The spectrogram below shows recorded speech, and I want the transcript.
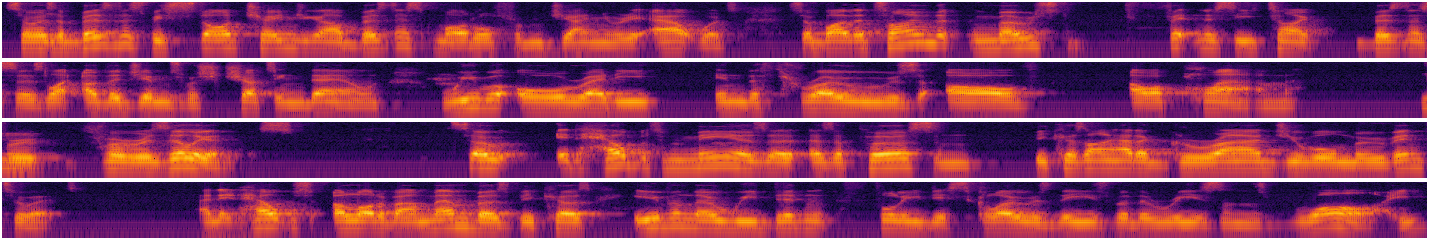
So as a business, we started changing our business model from January outwards. So by the time that most fitnessy type businesses like other gyms were shutting down, we were already in the throes of our plan for hmm. for resilience. So it helped me as a as a person because I had a gradual move into it. And it helps a lot of our members because even though we didn't fully disclose these were the reasons why,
